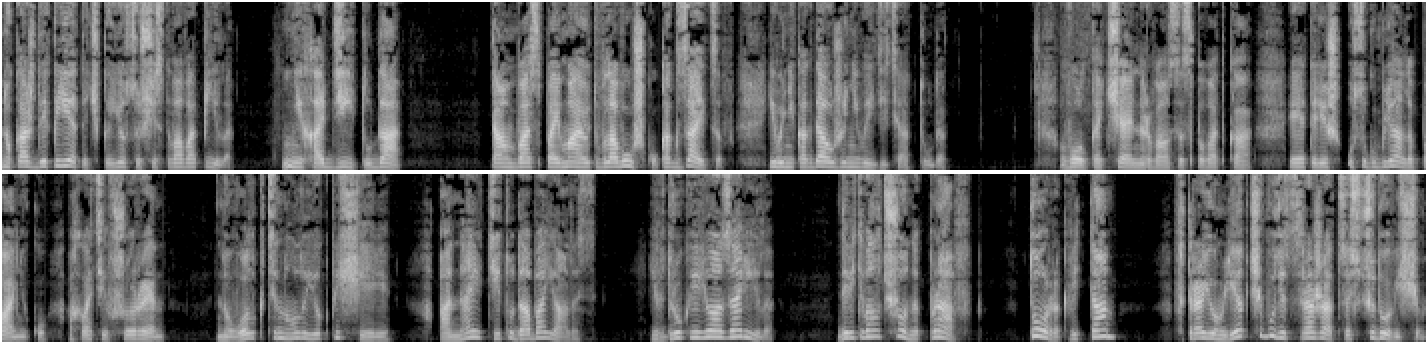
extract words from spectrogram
но каждая клеточка ее существа вопила. «Не ходи туда! Там вас поймают в ловушку, как зайцев, и вы никогда уже не выйдете оттуда». Волк отчаянно рвался с поводка, и это лишь усугубляло панику, охватившую Рен. Но волк тянул ее к пещере. Она идти туда боялась. И вдруг ее озарило. Да ведь волчонок прав. Торок ведь там. Втроем легче будет сражаться с чудовищем.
